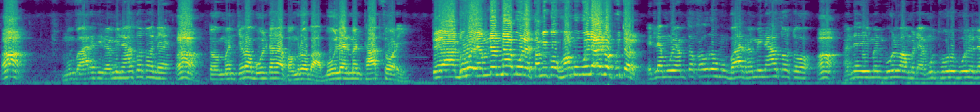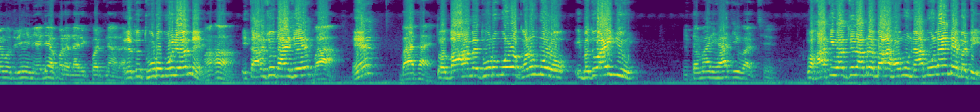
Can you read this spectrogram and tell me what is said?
હા. હું બારેથી રમીને આવતો તો ને હા. તો મને જેવા બોલતા હતા ભમરોબા બોલે ને મને થાપ છોડી તે આ ડોહો એમને એમ ના બોલે. તમે કોઈ હોમું બોલ્યા છો પુત્ર? એટલે હું એમ તો કહું હું બહાર રમીને આવતો તો હા. અને એ મને બોલવા મળ્યા હું થોડું બોલ્યો તેમ જ રહીને એડ્યા પર ડાયરેક્ટ પટનારા. એટલે તું થોડું બોલ્યો એમ ને હા. એ તારે શું થાય છે? બા. હે? બા થાય. તો બા અમે થોડું બોલો ઘણું બોલો. એ બધું આવી ગયું. એ તમારી સાચી વાત છે. તો સાચી વાત છે તો આપણે બા હોમું ના બોલાય ને બટી.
